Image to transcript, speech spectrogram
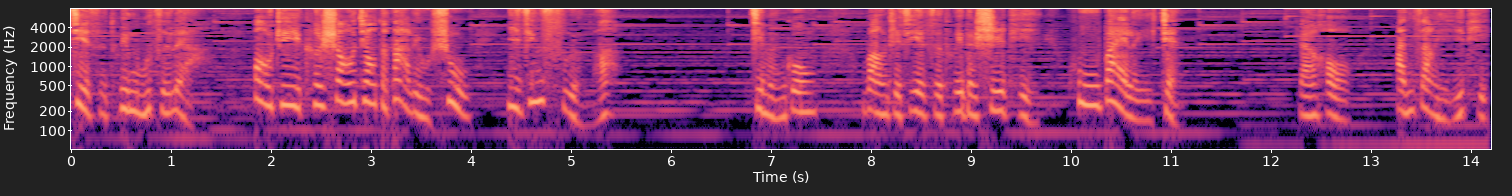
介子推母子俩抱着一棵烧焦的大柳树，已经死了。晋文公望着介子推的尸体，哭拜了一阵，然后安葬遗体。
